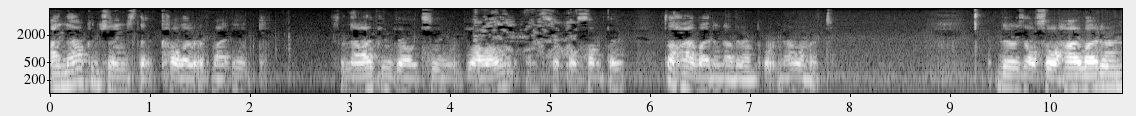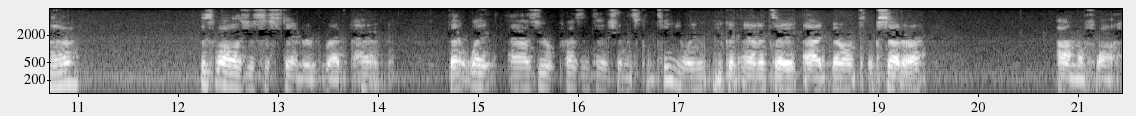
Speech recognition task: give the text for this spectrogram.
I now can change the color of my ink. So now I can go to yellow and circle something to highlight another important element. There's also a highlighter in there, as well as just a standard red pen. That way, as your presentation is continuing, you can annotate, add notes, etc. on the fly.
